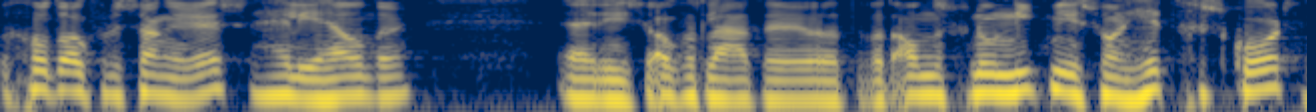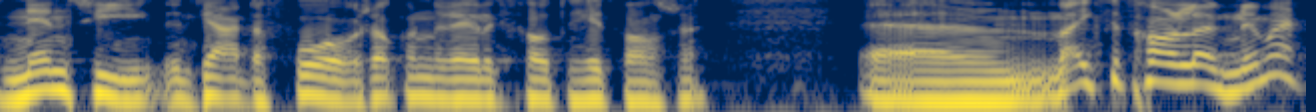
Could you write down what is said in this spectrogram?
god ook voor de zangeres, Helly Helder. Uh, die is ook wat later wat, wat anders genoemd. Niet meer zo'n hit gescoord. Nancy, het jaar daarvoor, was ook een redelijk grote hit van ze. maar ik vind het gewoon een leuk nummer.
